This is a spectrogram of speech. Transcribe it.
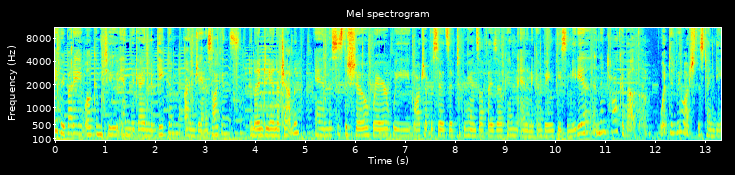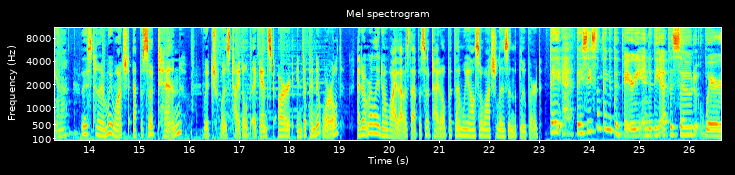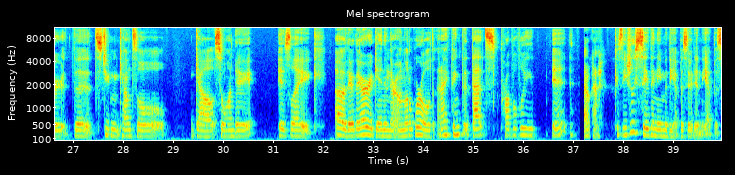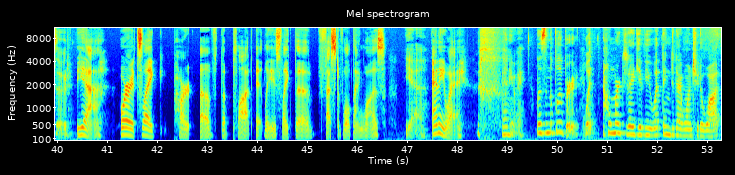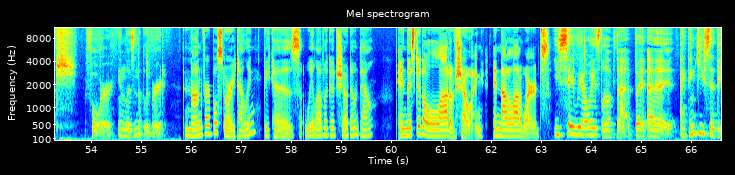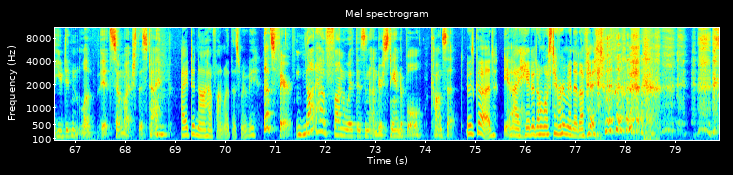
Hey everybody, welcome to In the Garden of Geekdom. I'm Janice Hawkins, And I'm Deanna Chapman. and this is the show where we watch episodes of Keep Your Hands Off Eizouken and an accompanying piece of media and then talk about them. What did we watch this time, Deanna? This time we watched episode 10, which was titled Against Our Independent World. I don't really know why that was the episode title, but then we also watched Liz and the Bluebird. They they say something at the very end of the episode where the student council gal Sowande is like, "Oh, there they are there again in their own little world," and I think that that's probably it Okay. because they usually say the name of the episode in the episode. Yeah. Or it's like part of the plot, at least, like the festival thing was. Yeah. Anyway, Anyway, Liz and the Bluebird. What homework did I give you? What thing did I want you to watch for in Liz and the Bluebird? Nonverbal storytelling, because we love a good show, don't tell. And this did a lot of showing and not a lot of words. You say we always love that, but uh, I think you said that you didn't love it so much this time. I did not have fun with this movie. That's fair. Not have fun with is an understandable concept. It was good. Yeah. And I hated almost every minute of it.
